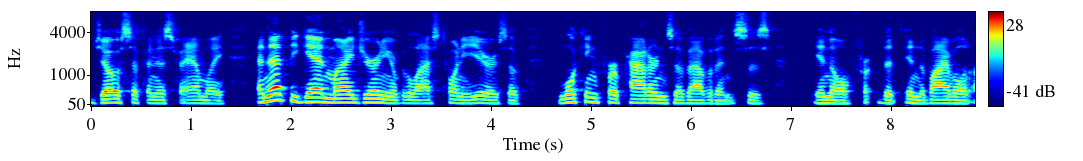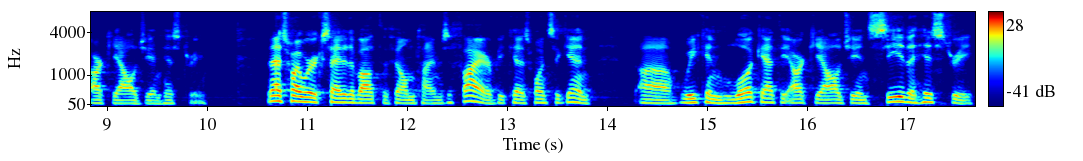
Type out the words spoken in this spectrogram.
Joseph and his family. And that began my journey over the last 20 years of looking for patterns of evidences know, for the, in the Bible and archaeology and history. And that's why we're excited about the film Times of Fire, because once again, uh, we can look at the archaeology and see the history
